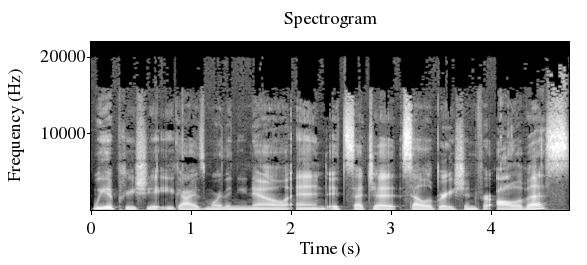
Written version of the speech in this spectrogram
we appreciate you guys more than you know. And it's such a celebration for all of us,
